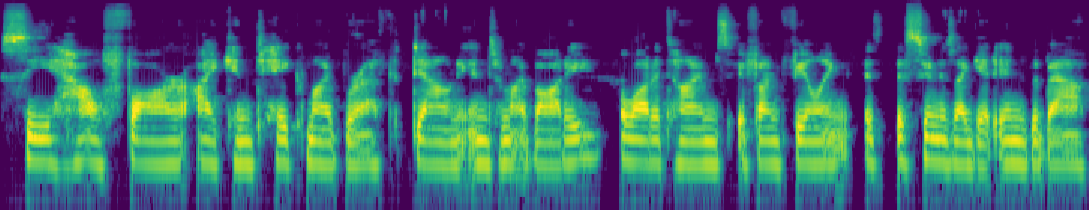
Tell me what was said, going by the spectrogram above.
see how far I can take my breath down into my body. A lot of times, if I'm feeling, as, as, soon as I get into the bath,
